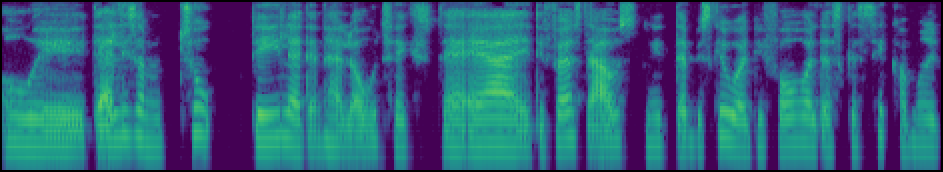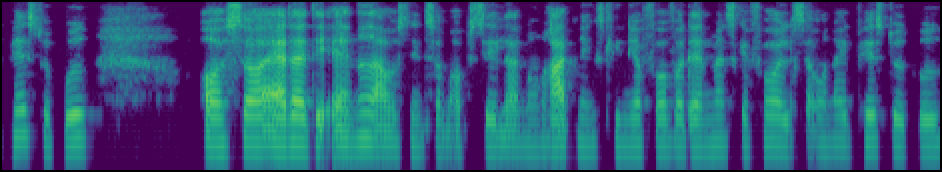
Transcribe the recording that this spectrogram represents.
Og øh, der er ligesom to dele af den her lovtekst. Der er øh, det første afsnit, der beskriver de forhold, der skal sikre mod et pestudbrud, og så er der det andet afsnit, som opstiller nogle retningslinjer for, hvordan man skal forholde sig under et pestudbrud,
